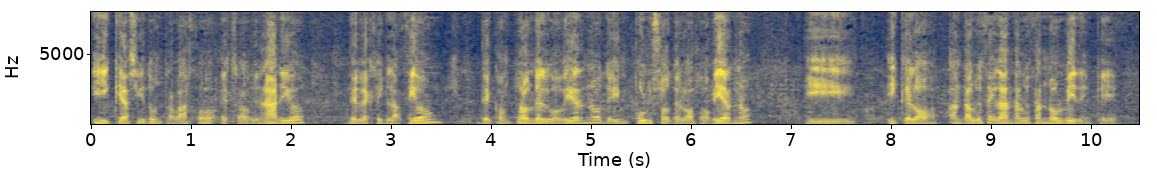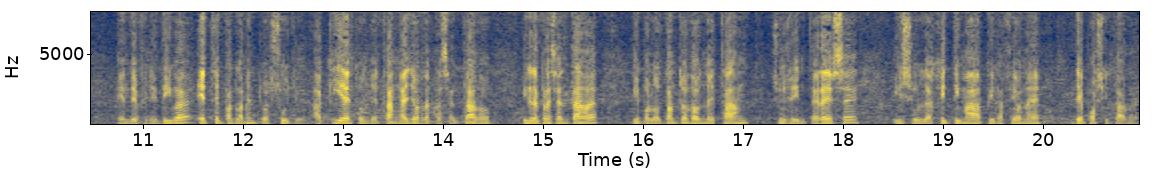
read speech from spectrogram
y que ha sido un trabajo extraordinario de legislación, de control del gobierno, de impulso de los gobiernos, y, que los andaluces y las andaluzas no olviden que, en definitiva, este Parlamento es suyo. Aquí es donde están ellos representados y representadas, y por lo tanto es donde están sus intereses y sus legítimas aspiraciones depositadas.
